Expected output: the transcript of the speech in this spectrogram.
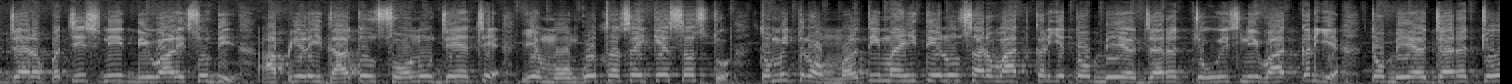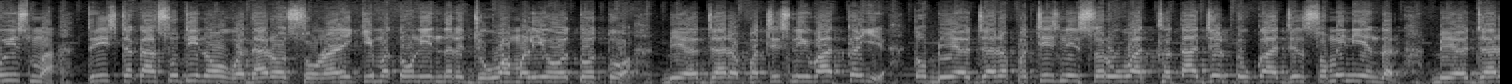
હજાર પચીસની દિવાળી સુધી આ પીળી ધાતુ સોનું જે છે એ મોંઘું થશે કે સસ્તું? તો મિત્રો, મળતી માહિતી અનુસાર વાત કરીએ તો બે હજાર ચોવીસની વાત કરીએ તો બે હજાર ચોવીસમાં ત્રીસ ટકા સુધીનો વધારો સોનાની કિંમતોની અંદર જોવા મળ્યો હતો. તો બે હજાર પચીસની વાત કરીએ તો બે હજાર પચીસની શરૂઆત થતાં જ ટૂંકા જ સમયની અંદર બે હજાર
